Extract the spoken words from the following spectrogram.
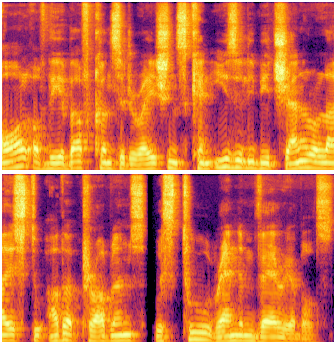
All of the above considerations can easily be generalized to other problems with two random variables.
